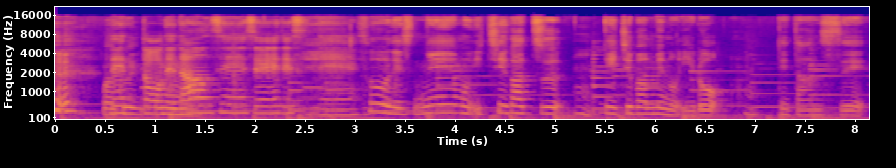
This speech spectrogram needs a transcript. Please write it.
まッドでうん。男性性ですね、そうですね。もう1月うん。で一番目の色。うんで男性。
